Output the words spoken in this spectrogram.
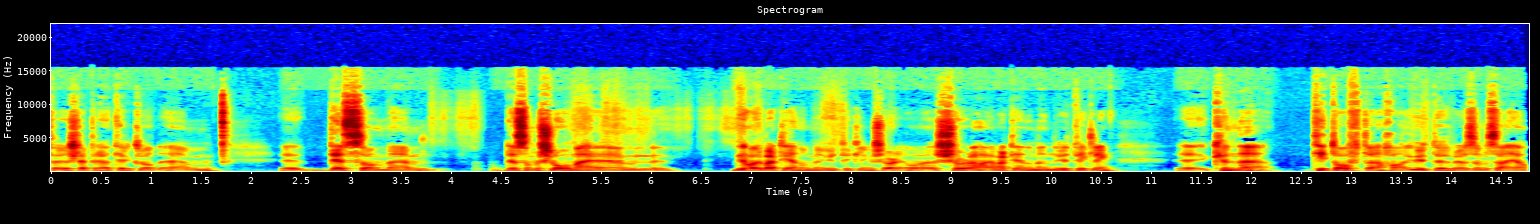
før jeg slipper deg til, Claude. Eh, det, som, eh, det som slår meg eh, Vi har jo vært igjennom en utvikling sjøl, og sjøl har jeg vært igjennom en utvikling. Eh, kunne titt og ofte ha utøvere som sa ja,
